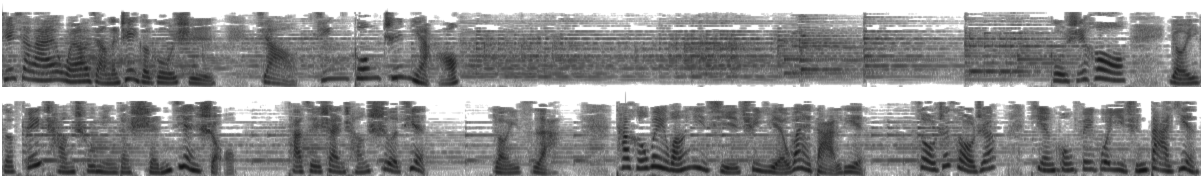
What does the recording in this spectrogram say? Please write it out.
接下来我要讲的这个故事叫《惊弓之鸟》。古时候有一个非常出名的神箭手，他最擅长射箭。有一次啊，他和魏王一起去野外打猎，走着走着，天空飞过一群大雁，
